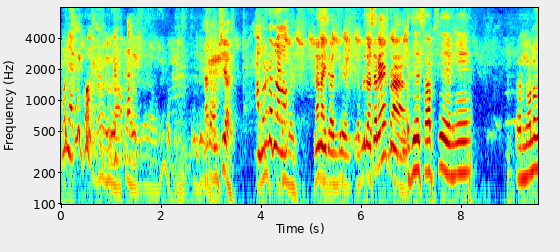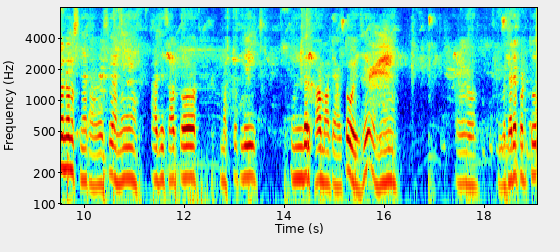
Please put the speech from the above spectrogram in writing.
પણ આ જે સાપ છે એને નાનો નાનો સ્નેક આવે છે અને આ જે સાપ મોસ્ટ ઓફલી ઉંદર ખાવા માટે આવતો હોય છે અને વધારે પડતું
